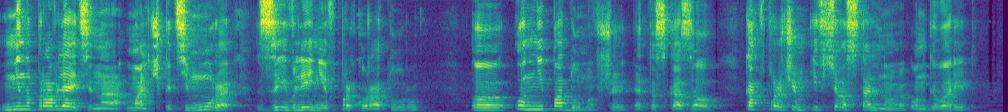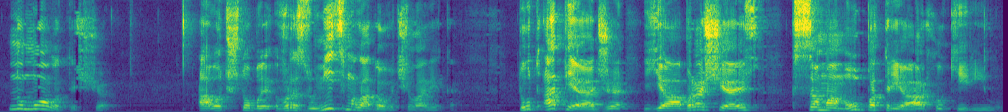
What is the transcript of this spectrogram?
не направляйте на мальчика Тимура заявление в прокуратуру. Э, он не подумавший это сказал. Как, впрочем, и все остальное он говорит. Ну, молод еще. А вот чтобы вразумить молодого человека, тут опять же я обращаюсь к самому патриарху Кириллу.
